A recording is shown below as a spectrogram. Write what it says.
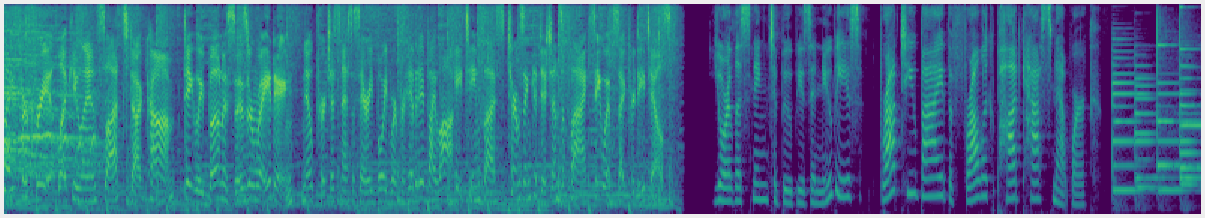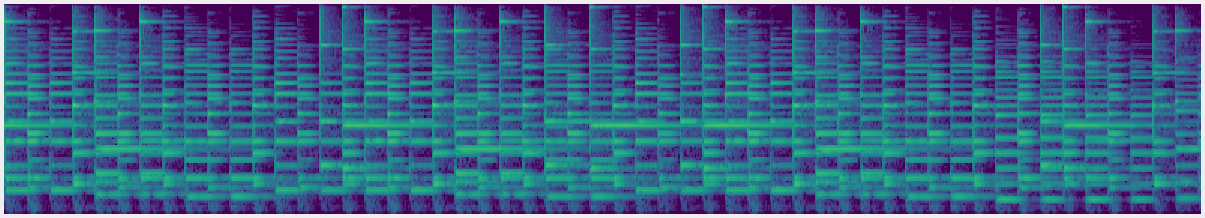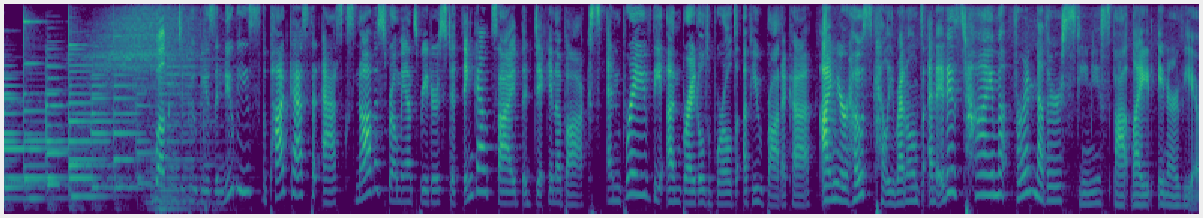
Play for free at LuckyLandSlots.com. Daily bonuses are waiting. No purchase necessary. Void where prohibited by law. 18 plus. Terms and conditions apply. See website for details. You're listening to Boobies and Newbies, brought to you by the Frolic Podcast Network. Podcast that asks novice romance readers to think outside the dick in a box and brave the unbridled world of erotica. I'm your host, Kelly Reynolds, and it is time for another steamy spotlight interview.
